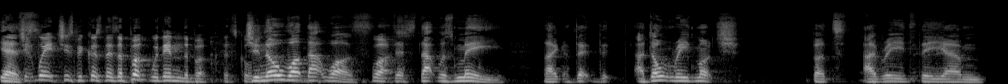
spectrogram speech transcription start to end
Yes. which, which is because there's a book within the book that's called. Do you know Satsuma. what that was? What? This, that was me. Like, the, the, I don't read much, but I read the. Um,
